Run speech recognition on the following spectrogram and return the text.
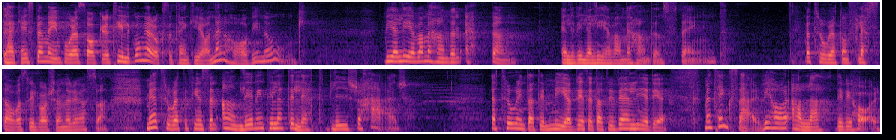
Det här kan ju stämma in på våra saker och tillgångar också tänker jag. När har vi nog? Vill jag leva med handen öppen eller vill jag leva med handen stängd? Jag tror att de flesta av oss vill vara generösa. Men jag tror att det finns en anledning till att det lätt blir så här. Jag tror inte att det är medvetet att vi väljer det. Men tänk så här, vi har alla det vi har.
